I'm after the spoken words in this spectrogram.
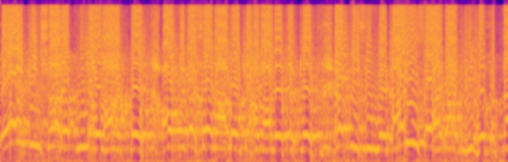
ایک انسان اپنی اولاد کو اور مدرسے والوں کے حوالے کر کے اپنی ذمہ داری سے آزاد نہیں ہو سکتا.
